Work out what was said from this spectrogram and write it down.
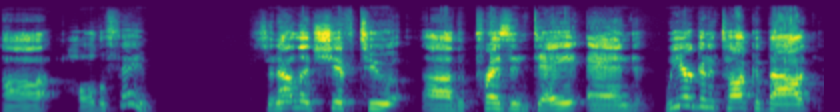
uh, Hall of Fame. So now let's shift to uh, the present day, and we are going to talk about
